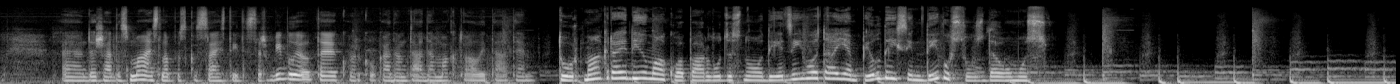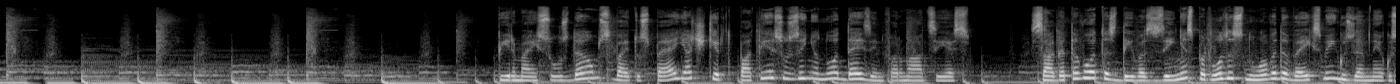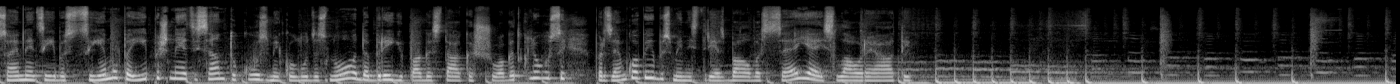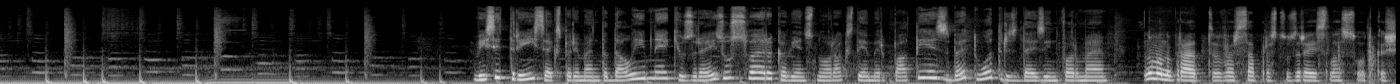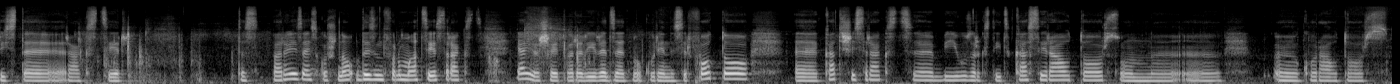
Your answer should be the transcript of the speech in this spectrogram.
dažādas mājaslapas, kas saistītas ar bibliotēku, ar kaut kādām tādām aktualitātēm. Turpmāk raidījumā kopā ar Ludus nodu iedzīvotājiem pildīsim divus uzdevumus. Pirmais uzdevums - vai tu spēj atšķirt patiesu ziņu no dezinformācijas? Sagatavotas divas ziņas par Lūdzas novada veiksmīgu zemnieku saimniecības ciemu pie īpašnieci Santu Kuzmiku Lūdzas novada Brīģu pagastā, kas šogad kļuvusi par zemkopības ministrijas balvas sējais laureāti. Visi trīs eksperimenta dalībnieki uzreiz uzsvēra, ka viens no rakstiem ir patiess, bet otrs dezinformē. Nu, manuprāt, var saprast uzreiz, lasot, ka šis raksts ir tas pareizais, kurš nav dezinformācijas raksts. Jā, jo šeit var arī redzēt, no kurienes ir foto, eh, kad šis raksts eh, bija uzrakstīts, kas ir autors un eh, kur autors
